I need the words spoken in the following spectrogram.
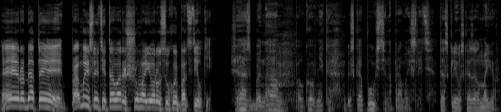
«Эй, ребята, промыслите товарищу майору сухой подстилки!» «Сейчас бы нам, полковника, без Капустина промыслить», — тоскливо сказал майор.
